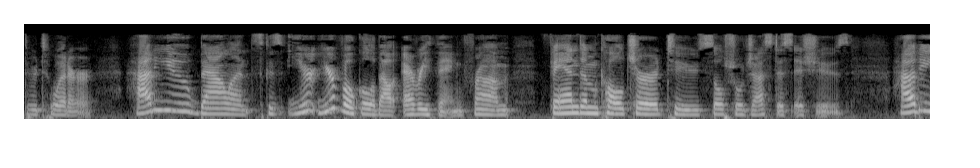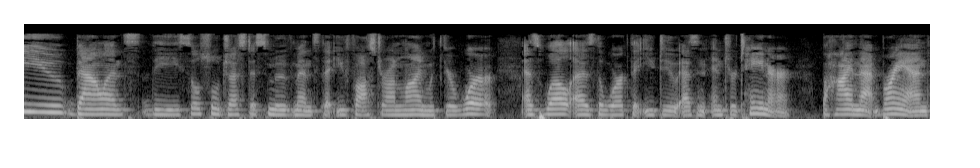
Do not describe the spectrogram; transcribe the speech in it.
through Twitter, how do you balance? Because you're you're vocal about everything from fandom culture to social justice issues. How do you balance the social justice movements that you foster online with your work, as well as the work that you do as an entertainer behind that brand?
